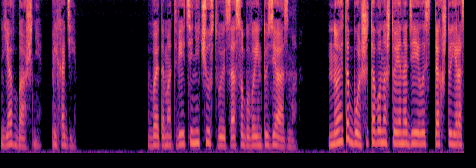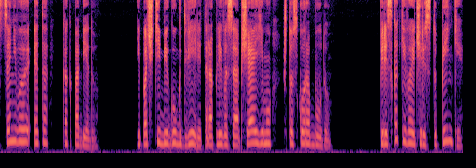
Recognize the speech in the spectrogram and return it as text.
я в башне. Приходи». В этом ответе не чувствуется особого энтузиазма. Но это больше того, на что я надеялась, так что я расцениваю это как победу. И почти бегу к двери, торопливо сообщая ему, что скоро буду. Перескакивая через ступеньки,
